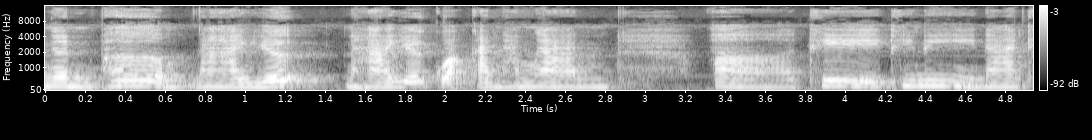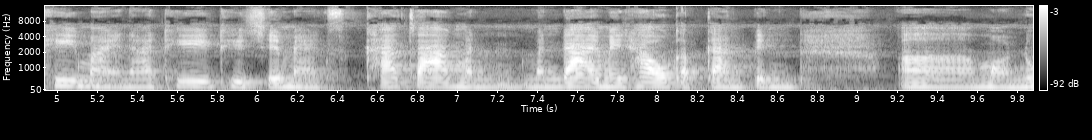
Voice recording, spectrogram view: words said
เงินเพิ่มนะคะเยอะนะคะเยอะกว่าการทำงานที่ที่นี่นะที่ใหม่นะที่ TJ Maxx ค่าจ้างมันมันได้ไม่เท่ากับการเป็นหมอน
